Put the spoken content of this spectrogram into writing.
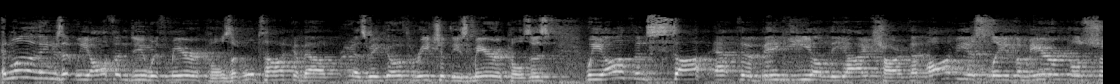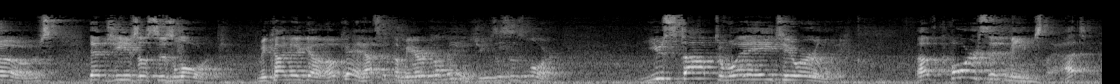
And one of the things that we often do with miracles that we'll talk about as we go through each of these miracles is we often stop at the big E on the eye chart that obviously the miracle shows that Jesus is Lord. We kind of go, okay, that's what the miracle means. Jesus is Lord. You stopped way too early. Of course it means that.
